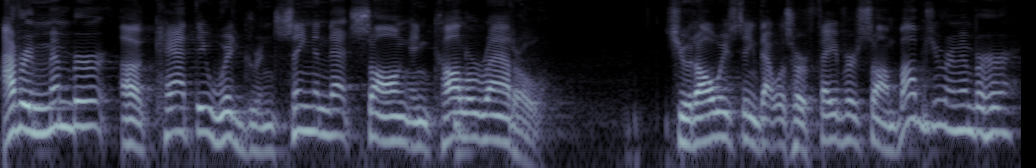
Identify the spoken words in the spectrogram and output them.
I remember uh, Kathy Widgren singing that song in Colorado. She would always sing, that was her favorite song. Bob, do you remember her?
